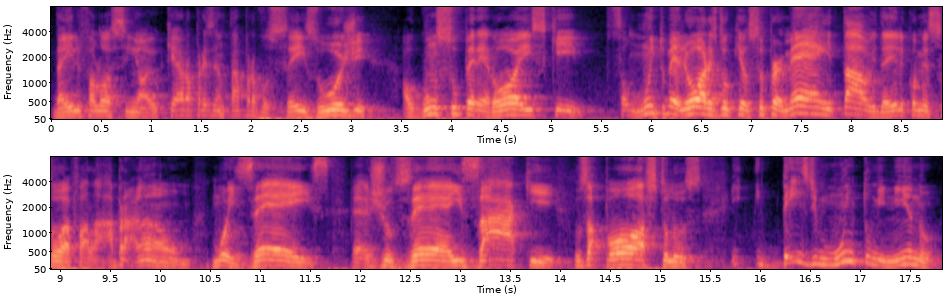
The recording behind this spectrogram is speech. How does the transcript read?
Daí ele falou assim, ó, eu quero apresentar para vocês hoje alguns super-heróis que são muito melhores do que o Superman e tal. E daí ele começou a falar Abraão, Moisés, eh, José, Isaac, os apóstolos. E, e desde muito menino,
